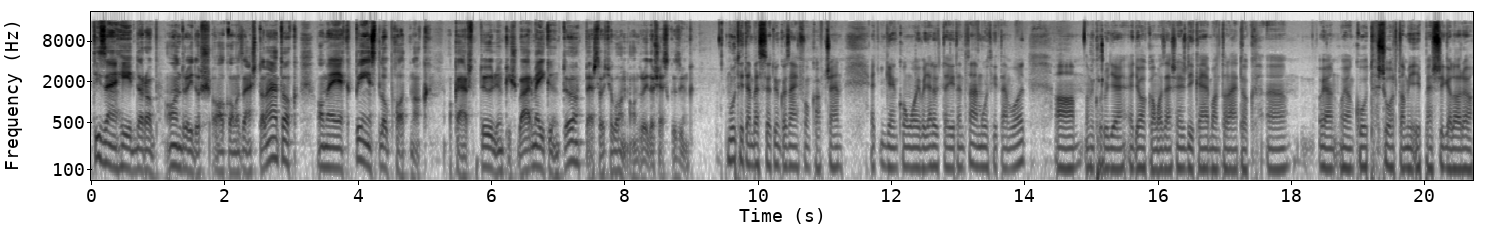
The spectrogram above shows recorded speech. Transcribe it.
17 darab androidos alkalmazást találtak, amelyek pénzt lophatnak, akár tőlünk is, bármelyikünktől, persze, hogyha van androidos eszközünk. Múlt héten beszéltünk az iPhone kapcsán egy igen komoly, vagy előtte héten, talán múlt héten volt, a, amikor ugye egy alkalmazás SDK-ban találtak uh, olyan, olyan kód sort, ami éppenséggel arra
